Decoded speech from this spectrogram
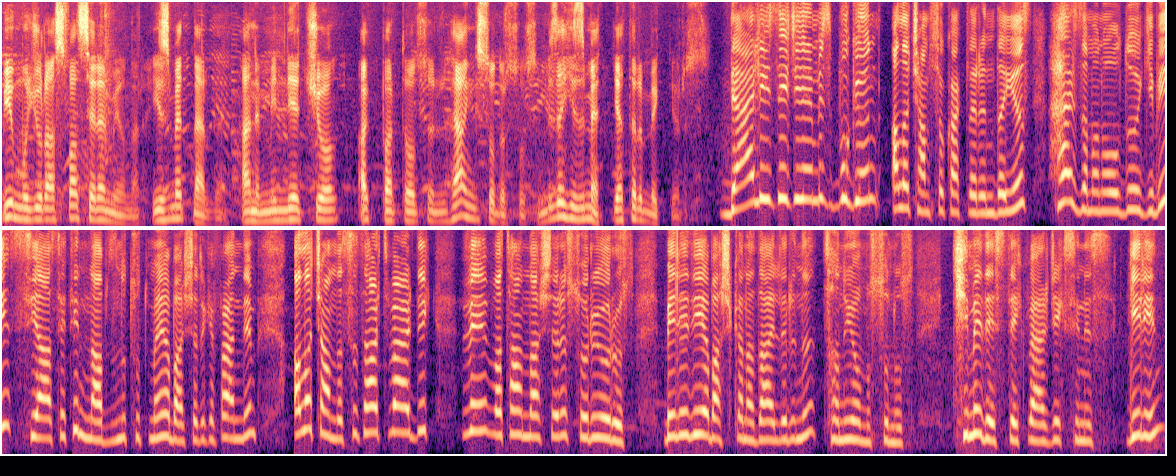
Bir mucur asfalt seremiyorlar. Hizmet nerede? Hani milliyetçi ol, AK Parti olsun, hangisi olursa olsun. Bize hizmet, yatırım bekliyoruz. Değerli izleyicilerimiz bugün Alaçam sokaklarındayız. Her zaman olduğu gibi siyasetin nabzını tutmaya başladık efendim. Alaçam'da start verdik ve vatandaşlara soruyoruz. Belediye başkan adaylarını tanıyor musunuz? Kime destek vereceksiniz? Gelin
